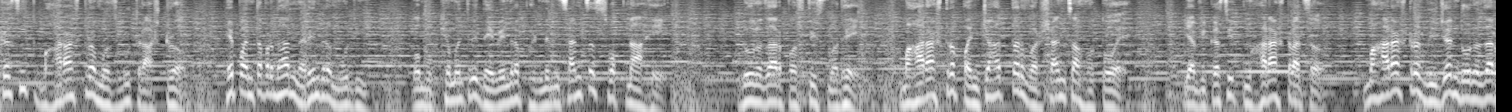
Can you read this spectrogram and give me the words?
विकसित महाराष्ट्र मजबूत राष्ट्र हे पंतप्रधान नरेंद्र मोदी व मुख्यमंत्री देवेंद्र फडणवीसांचं स्वप्न आहे. दोन हजार पस्तीसमध्ये महाराष्ट्र पंचाहत्तर वर्षांचा होतोय. या विकसित महाराष्ट्राचं महाराष्ट्र विजन दोन हजार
